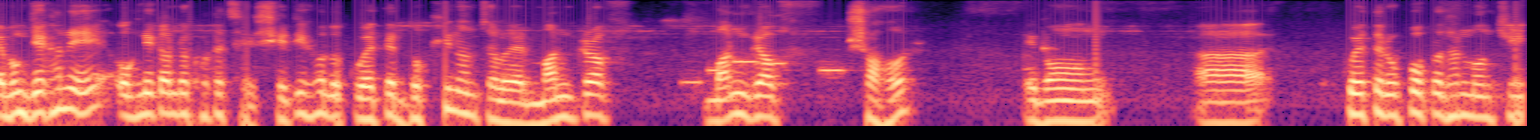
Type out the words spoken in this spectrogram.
এবং যেখানে অগ্নিকাণ্ড ঘটেছে, সেটি হলো কুয়েতের দক্ষিণ অঞ্চলের মানগ্রাফ মানগ্রাফ শহর এবং কুয়েতের উপপ্রধানমন্ত্রী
